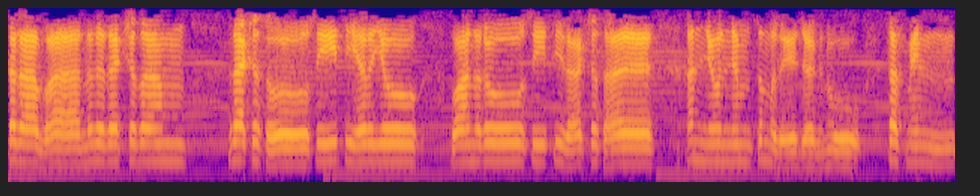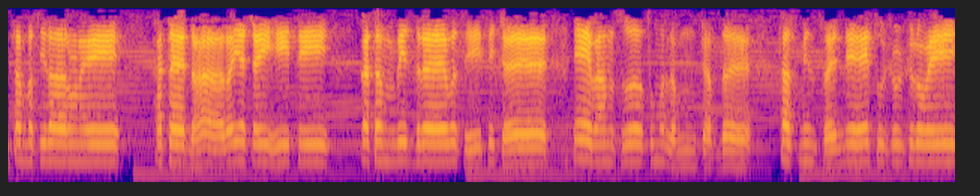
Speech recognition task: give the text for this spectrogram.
तदा वानरक्षसाम् राक्षसोऽसीति हरयो वानरोऽसीति राक्षसः। अन्योन्यम् समरे जघ्नु तस्मिन् तमसि दारुणे धारय चैहीति कथं विद्रवसीति च। एवं स्वतुमलं शब्द। तस्मिन् सैन्ये तु शुश्रुवे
